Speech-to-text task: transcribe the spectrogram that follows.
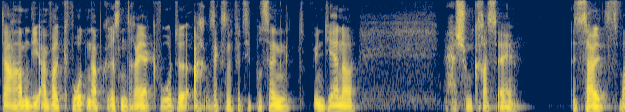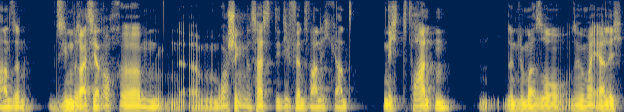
Da haben die einfach Quoten abgerissen, Dreierquote, ach, 46 Prozent Indiana. Ja, schon krass, ey. Es ist halt Wahnsinn. 37 hat auch ähm, ähm, Washington, das heißt, die Defense war nicht ganz nicht vorhanden, sind wir mal so, sind wir mal ehrlich.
